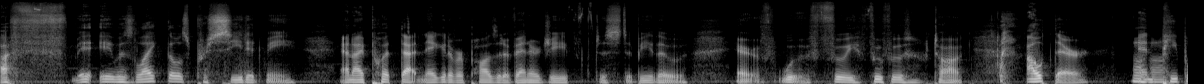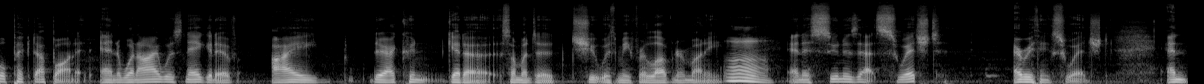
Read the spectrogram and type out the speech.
aff- it, it was like those preceded me, and I put that negative or positive energy just to be the foo foo foo talk out there, Uh-huh. and people picked up on it. And when I was negative, I there I couldn't get a someone to shoot with me for love nor money. Mm. And as soon as that switched, everything switched. And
